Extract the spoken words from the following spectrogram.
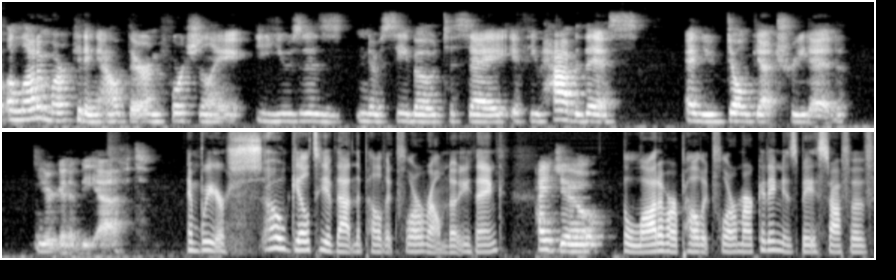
a lot of marketing out there, unfortunately, uses nocebo to say if you have this and you don't get treated, you're going to be effed. And we are so guilty of that in the pelvic floor realm, don't you think? I do. A lot of our pelvic floor marketing is based off of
